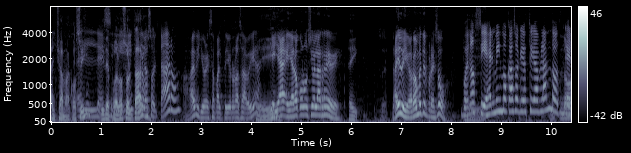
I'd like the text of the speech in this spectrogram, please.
Al chamaco sí. El- y después lo sí, soltaron. y lo soltaron. Ay, yo esa parte yo no la sabía. Sí. Que ella, ella lo conoció en las redes. Hey. Ay, lo llegaron a meter preso. Bueno, si es el mismo caso que yo estoy hablando, No, el,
